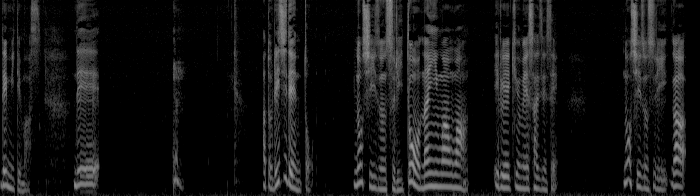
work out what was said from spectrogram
で見てます。であとレジデントのシーズン3と 911LA 救命最前線のシーズン3が、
